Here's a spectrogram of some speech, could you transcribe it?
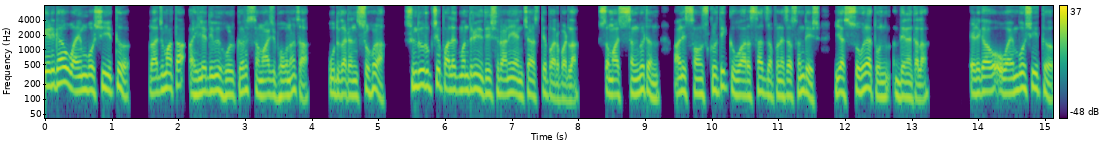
एडगाव वायंबोशी इथं राजमाता अहिल्यादेवी होळकर समाज भवनाचा उद्घाटन सोहळा सिंधुदुर्गचे पालकमंत्री नितेश राणे यांच्या हस्ते पार पडला. समाज संघटन आणि सांस्कृतिक वारसा जपण्याचा संदेश या सोहळ्यातून देण्यात आला. एडगाव वायंबोशी इथं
